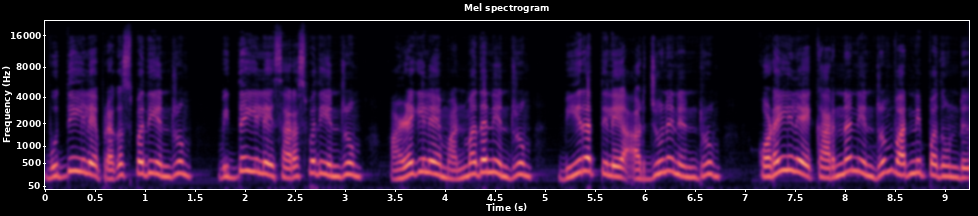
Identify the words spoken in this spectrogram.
புத்தியிலே பிரகஸ்பதி என்றும் வித்தையிலே சரஸ்வதி என்றும் அழகிலே மன்மதன் என்றும் வீரத்திலே அர்ஜுனன் என்றும் கொடையிலே கர்ணன் என்றும் வர்ணிப்பதுண்டு.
